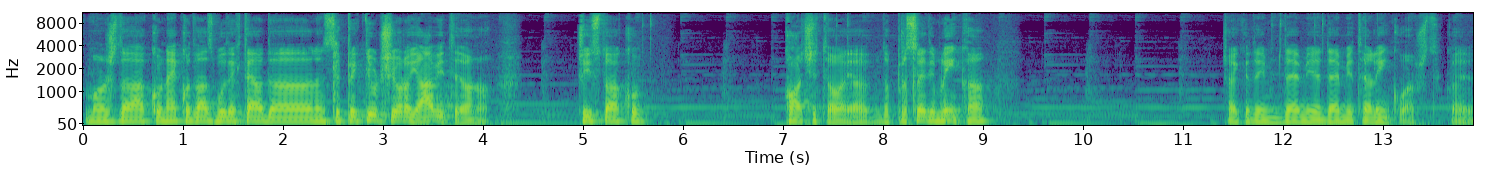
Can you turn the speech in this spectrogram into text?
možda ako neko od vas bude hteo da nam se priključi, ono, javite, ono, čisto ako hoćete, ovaj, da prosledim link, a? Čekaj da im, gde mi je, gde mi je taj link uopšte, koji je...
